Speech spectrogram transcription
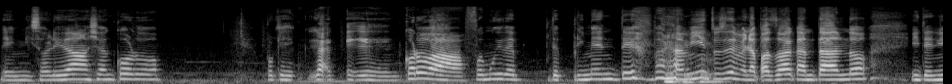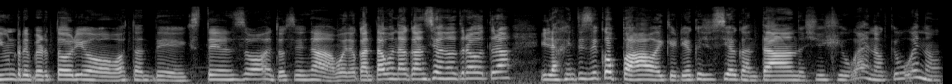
en mi soledad allá en Córdoba, porque en Córdoba fue muy de- deprimente para mí, entonces me la pasaba cantando y tenía un repertorio bastante extenso, entonces nada, bueno, cantaba una canción, otra, otra, y la gente se copaba y quería que yo siga cantando, yo dije, bueno, qué bueno.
